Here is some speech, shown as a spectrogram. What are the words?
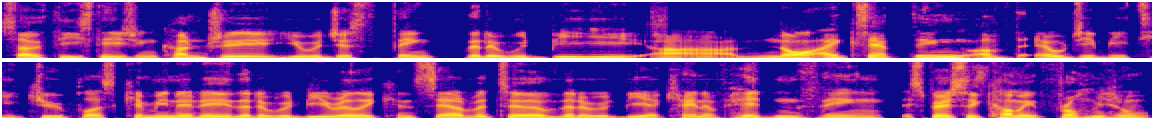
Southeast Asian country, you would just think that it would be uh, not accepting of the LGBTQ plus community, that it would be really conservative, that it would be a kind of hidden thing, especially coming from, you know,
